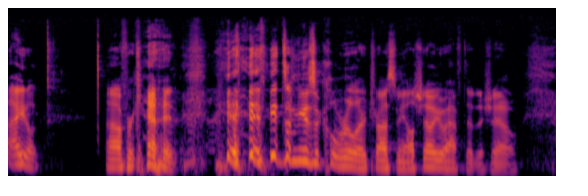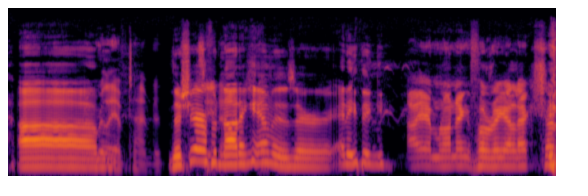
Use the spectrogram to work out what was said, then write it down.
I don't. Uh, forget it. it's a musical ruler. Trust me. I'll show you after the show. Um, really have time to. the sheriff see of it after the Nottingham. Is there anything? I am running for re-election.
